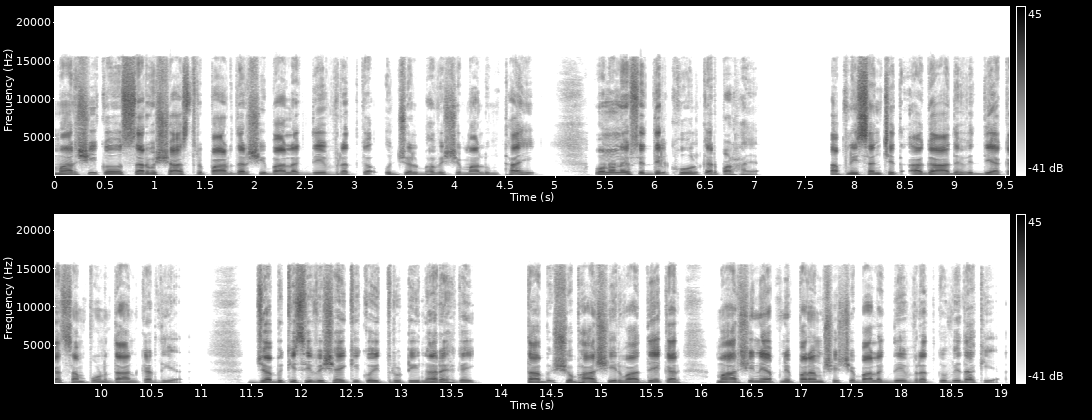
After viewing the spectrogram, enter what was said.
महर्षि को सर्वशास्त्र पारदर्शी बालक देवव्रत का उज्ज्वल भविष्य मालूम था ही। उन्होंने उसे दिल खोलकर पढ़ाया। अपनी संचित अगाध विद्या का संपूर्ण दान कर दिया। जब किसी विषय की कोई त्रुटि न रह गई, तब शुभाशीर्वाद देकर महर्षि ने अपने परम शिष्य बालक देवव्रत को विदा किया।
